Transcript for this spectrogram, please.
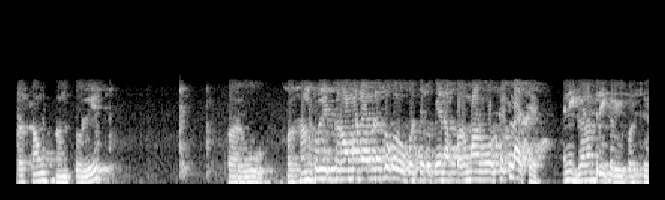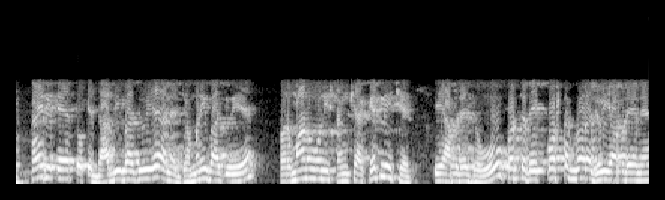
પ્રથમ સંતુલિત કરવું. હવે સંતુલિત કરવા માટે આપણે શું કરવું પડશે? તો કે એના પરમાણુઓ કેટલા છે? એની ગણતરી કરવી પડશે. કઈ રીતે? તો કે ડાબી બાજુએ અને જમણી બાજુએ પરમાણુઓની સંખ્યા કેટલી છે એ આપણે જોવું પડશે. એક કોષ્ટક દ્વારા જોઈએ આપણે એને.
